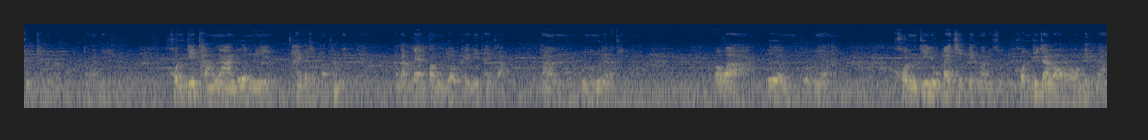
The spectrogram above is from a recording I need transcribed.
จุดชนวนเท่านั้นเองคนที่ทำงานเรื่องนี้ให้ประสบความสำเร็จเนี่ยอันดับแรกต้องยกเครดิตให้กับทางคุณนุชและทีมงานเพราะว่าเรื่องพวกเนี้ยคนที่อยู่ใกล้ชิดเด็กมากที่สุด คนที่จะหล่อหลอมเด็กได้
